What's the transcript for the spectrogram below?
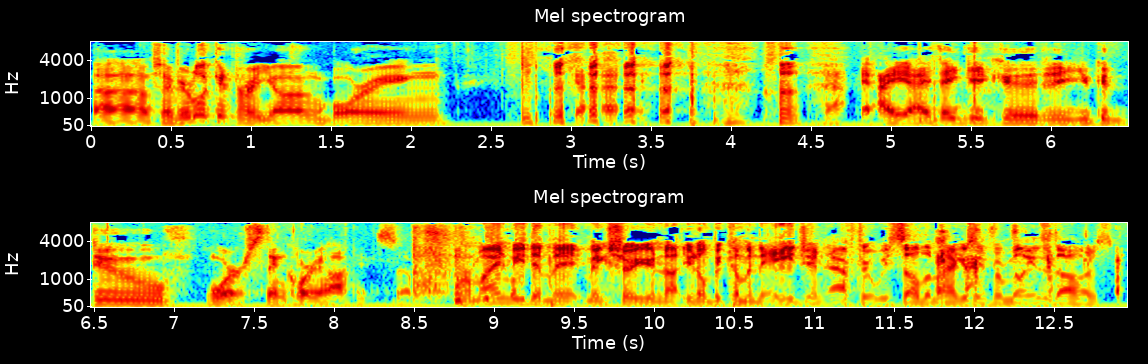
uh, so if you're looking for a young boring I, I think you could you could do worse than Corey Hawkins. So Remind me to make, make sure you're not you don't become an agent after we sell the magazine for millions of dollars.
